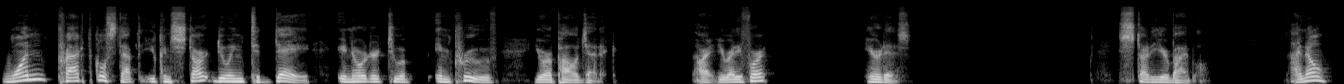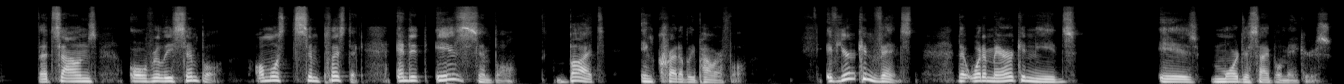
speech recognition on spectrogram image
one practical step that you can start doing today in order to improve your apologetic. All right, you ready for it? Here it is study your Bible. I know that sounds overly simple, almost simplistic, and it is simple, but incredibly powerful. If you're convinced that what America needs is more disciple makers,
